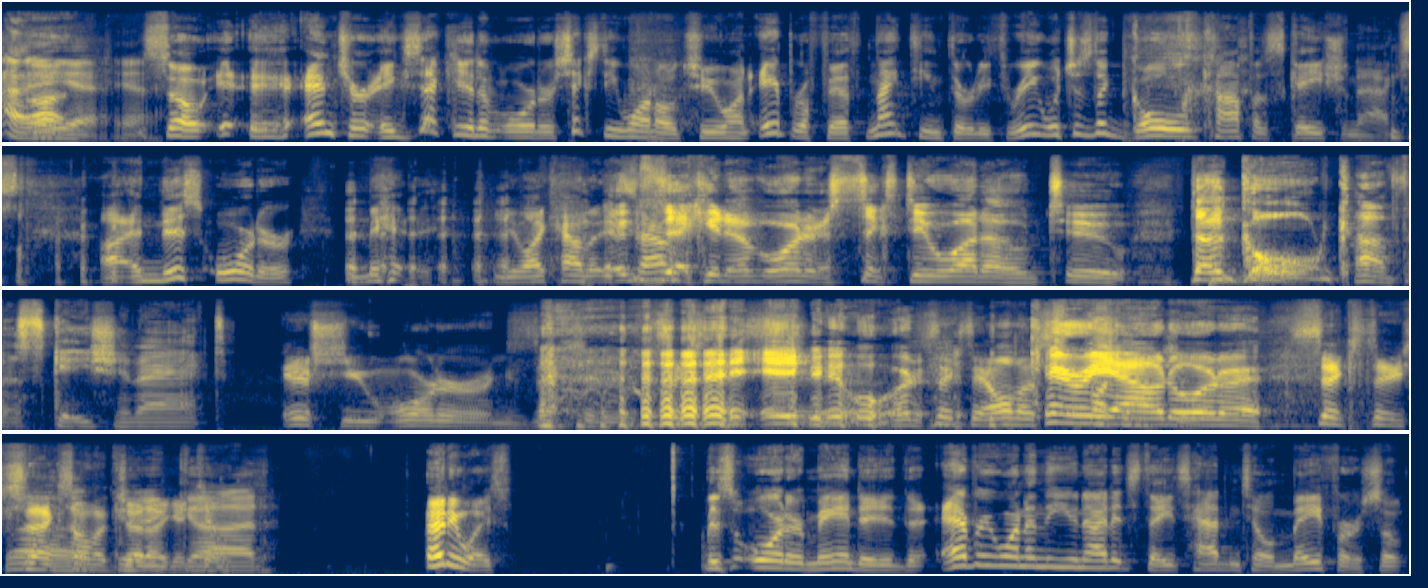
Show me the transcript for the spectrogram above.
Ah, yeah, yeah. So i- i- enter Executive Order 6102 on April 5th, 1933, which is the Gold Confiscation Act. Uh, and this order, you like how it sounds? Executive Order 6102, the Gold Confiscation Act. Issue Order Executive Issue order. 60, all those Carry out order. 66 Oh, on the Jedi get killed. God. Anyways, this order mandated that everyone in the United States had until May 1st. So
